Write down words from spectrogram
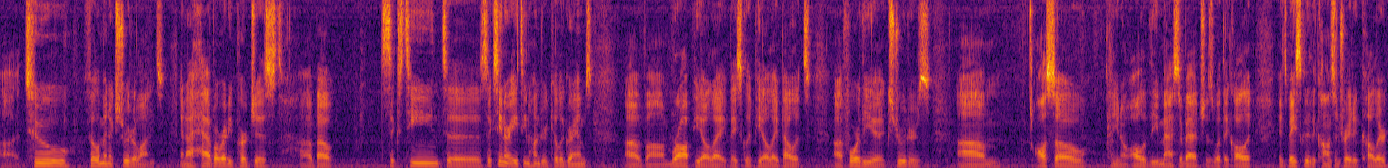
uh, two filament extruder lines, and I have already purchased about 16 to 16 or 1800 kilograms of um, raw PLA, basically PLA pellets uh, for the extruders. Um, also, you know, all of the master batch is what they call it. It's basically the concentrated color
